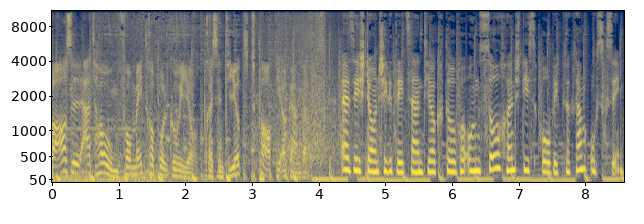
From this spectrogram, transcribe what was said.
Basel at Home vom Metropol Kurier präsentiert die Partyagenda. Es ist Donnerstag, der 13. Oktober und so könnte dein Obig-Programm aussehen.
